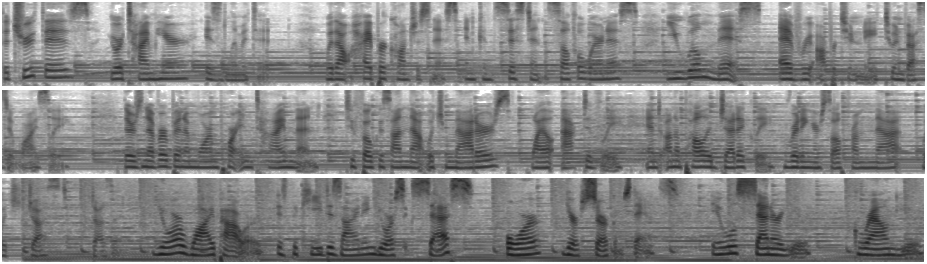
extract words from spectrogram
The truth is, your time here is limited. Without hyperconsciousness and consistent self awareness, you will miss every opportunity to invest it wisely. There's never been a more important time then to focus on that which matters while actively and unapologetically ridding yourself from that which just doesn't. Your why power is the key designing your success or your circumstance. It will center you, ground you,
